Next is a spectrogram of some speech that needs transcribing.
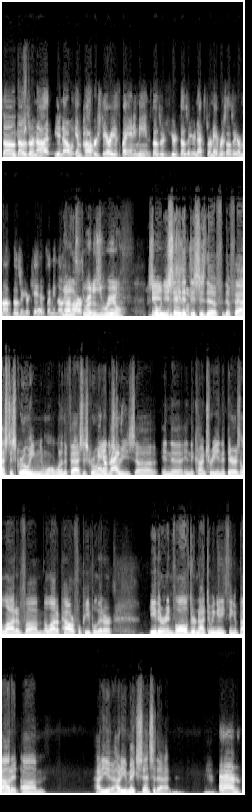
So those are not, you know, impoverished areas by any means. Those are your those are your next door neighbors. Those are your mom. Those are your kids. I mean, those No, are the our. threat is real. So when you say that this is the the fastest growing one of the fastest growing Enterprise. industries uh, in the in the country, and that there is a lot of um, a lot of powerful people that are either involved or not doing anything about it. Um, how do you how do you make sense of that? Um,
